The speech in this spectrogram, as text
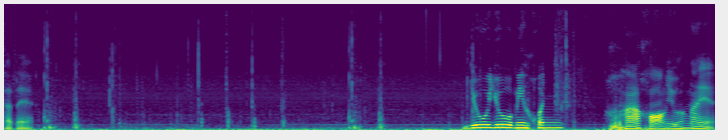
สัตว์เลยอะยูยูมีคนหาของอยู่ข้างในอะ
